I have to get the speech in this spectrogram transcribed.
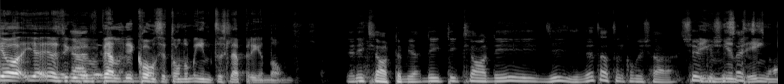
jag, jag, jag tycker det är väldigt konstigt om de inte släpper in dem. Det är klart de gör. Det, det, är klart, det är givet att de kommer köra. 2026, Ingenting va?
